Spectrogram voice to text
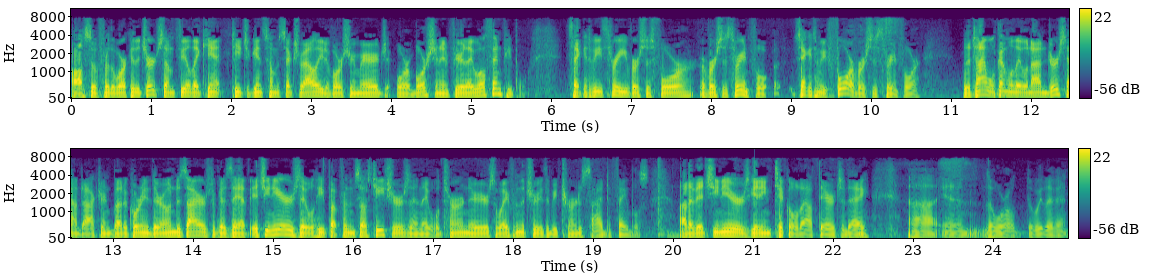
Also, for the work of the church, some feel they can't teach against homosexuality, divorce, remarriage, or abortion in fear they will offend people. Second Timothy three verses four or verses three and four. Second Timothy four verses three and four. For the time will come when they will not endure sound doctrine, but according to their own desires, because they have itching ears, they will heap up for themselves teachers, and they will turn their ears away from the truth and be turned aside to fables. A lot of itching ears getting tickled out there today uh, in the world that we live in.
